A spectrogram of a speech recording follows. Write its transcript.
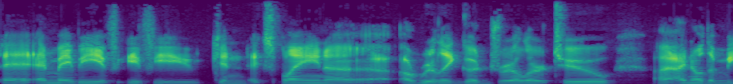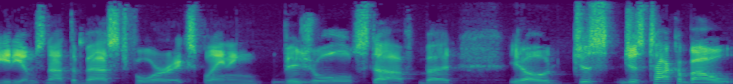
and maybe if, if you can explain a, a really good drill or two, I know the medium's not the best for explaining visual stuff, but you know, just just talk about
